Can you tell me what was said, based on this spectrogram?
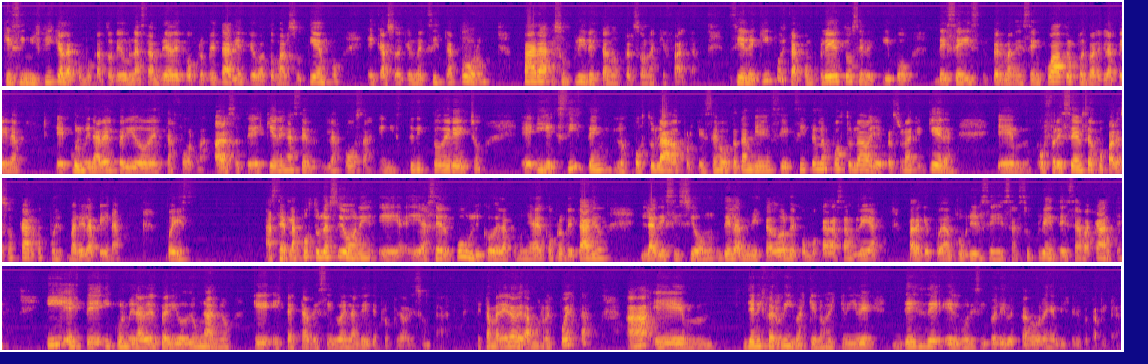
que significa la convocatoria de una asamblea de copropietarios que va a tomar su tiempo en caso de que no exista quórum para suplir estas dos personas que faltan. Si el equipo está completo, si el equipo de seis permanece en cuatro, pues vale la pena eh, culminar el periodo de esta forma. Ahora, si ustedes quieren hacer las cosas en estricto derecho eh, y existen los postulados, porque esa es otra también, si existen los postulados y hay personas que quieran eh, ofrecerse a ocupar esos cargos, pues vale la pena, pues, hacer las postulaciones, eh, hacer público de la comunidad de copropietarios la decisión del administrador de convocar asamblea para que puedan cubrirse esas suplentes, esas vacantes, y, este, y culminar el periodo de un año que está establecido en la ley de propiedad horizontal. De esta manera le damos respuesta a... Eh, Jennifer Rivas, que nos escribe desde el municipio de Libertador en el Distrito Capital.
